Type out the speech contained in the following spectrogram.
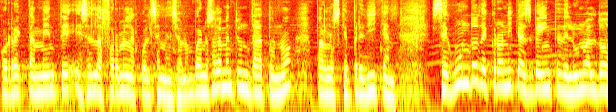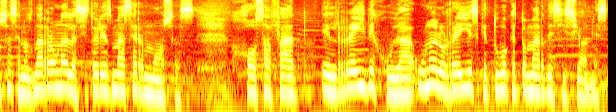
Correctamente esa es la forma en la cual se mencionan. Bueno, solamente un dato, ¿no? Para los que predican. Segundo de Crónicas 20, del 1 al 12, se nos narra una de las historias más hermosas. Josafat, el rey de Judá, uno de los reyes que tuvo que tomar decisiones.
